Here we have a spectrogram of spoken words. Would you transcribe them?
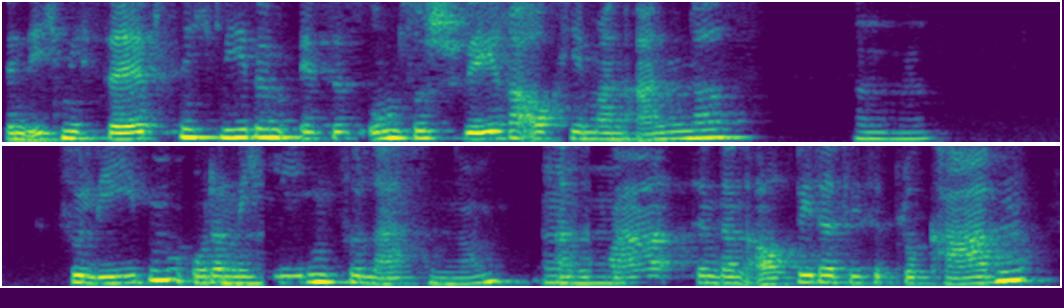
wenn ich mich selbst nicht liebe, ist es umso schwerer, auch jemand anders mhm. zu lieben oder mhm. mich lieben zu lassen. Ne? Also mhm. da sind dann auch wieder diese Blockaden,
